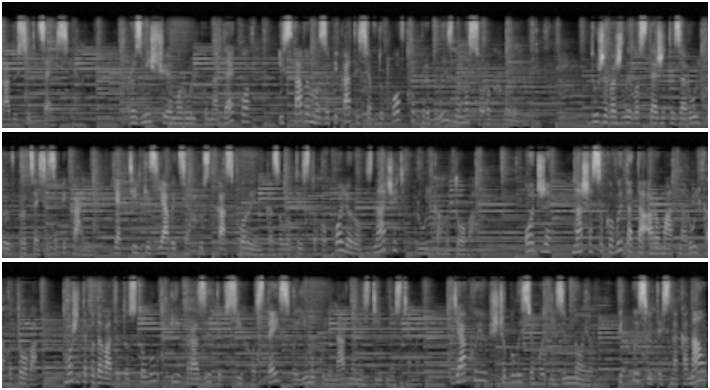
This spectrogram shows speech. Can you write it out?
градусів Цельсія. Розміщуємо рульку на деко і ставимо запікатися в духовку приблизно на 40 хвилин. Дуже важливо стежити за рулькою в процесі запікання. Як тільки з'явиться хрустка скоринка золотистого кольору, значить рулька готова. Отже, наша соковита та ароматна рулька готова. Можете подавати до столу і вразити всіх гостей своїми кулінарними здібностями. Дякую, що були сьогодні зі мною. Підписуйтесь на канал,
